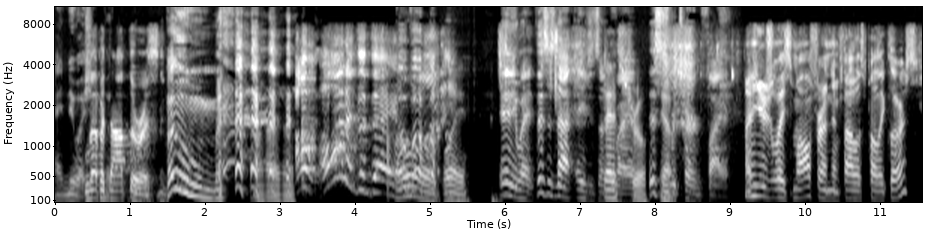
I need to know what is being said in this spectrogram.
I knew I should. Lepidopterist. Boom. Uh, Oh, on it today. oh boy. anyway, this is not Agents on That's Fire. true. This Yep. is Return Fire. Unusually small for an Nymphalis polychloros.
